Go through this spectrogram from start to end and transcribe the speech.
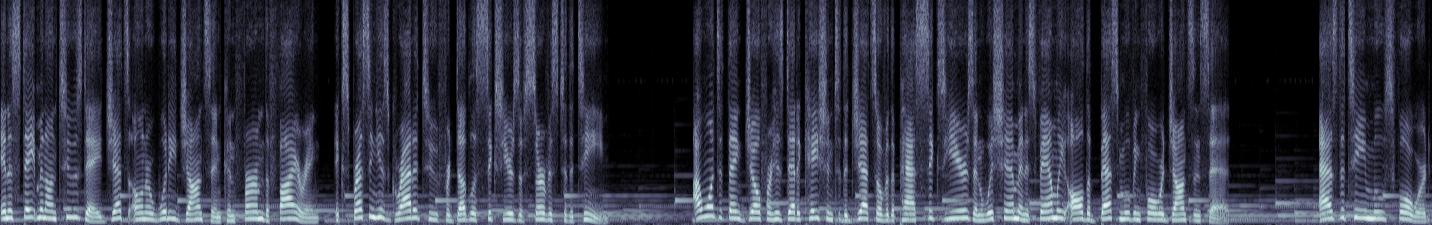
In a statement on Tuesday, Jets owner Woody Johnson confirmed the firing, expressing his gratitude for Douglas' six years of service to the team. I want to thank Joe for his dedication to the Jets over the past six years and wish him and his family all the best moving forward, Johnson said. As the team moves forward,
